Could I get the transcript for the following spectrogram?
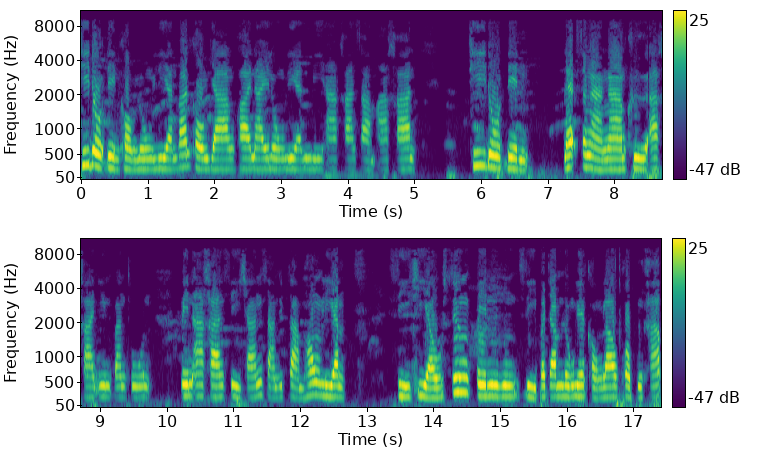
ที่โดดเด่นของโรงเรียนบ้านคลองยางภายในโรงเรียนมีอาคารสามอาคาร ที่โดดเด่น และสง่างามคืออาคารอินปันทูล เป็นอาคาร 4 ชั้น 33 ห้องเรียน สีเขียว ซึ่งเป็นสีประจำโรงเรียนของเรา ขอบคุณครับ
